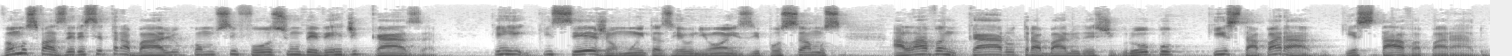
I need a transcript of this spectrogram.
Vamos fazer esse trabalho como se fosse um dever de casa. Que, que sejam muitas reuniões e possamos alavancar o trabalho deste grupo que está parado, que estava parado.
